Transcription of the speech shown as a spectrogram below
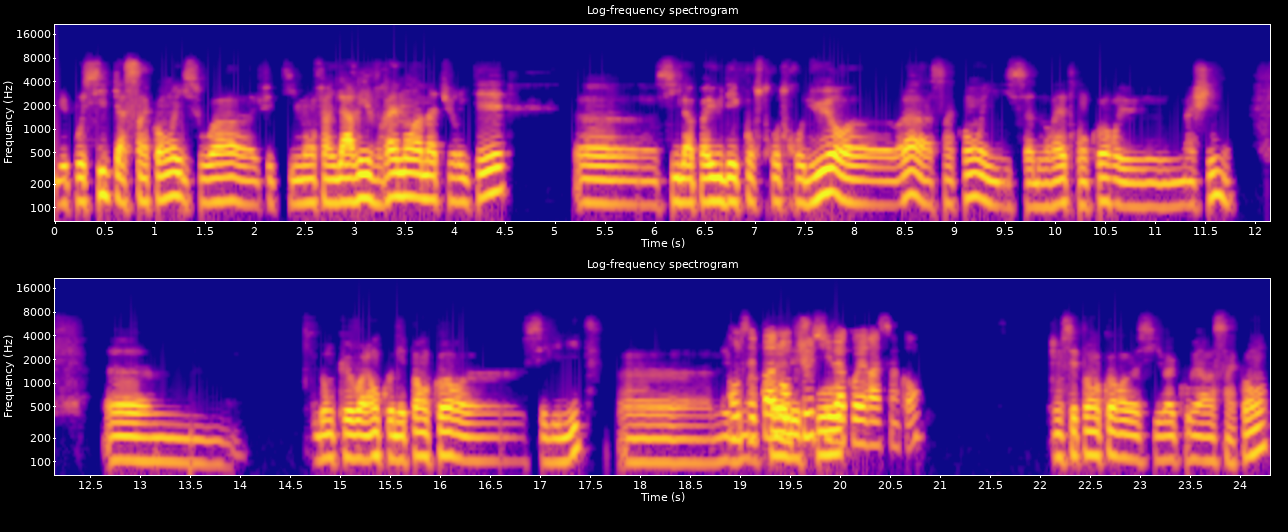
il est possible qu'à 5 ans, il soit effectivement. Enfin, il arrive vraiment à maturité. Euh, s'il n'a pas eu des courses trop trop dures, euh, voilà, à 5 ans, il- ça devrait être encore une machine. Donc voilà, on ne connaît pas encore ses limites. Mais On ne sait pas non plus s'il va courir à 5 ans. on ne sait pas encore s'il va courir à 5 ans.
